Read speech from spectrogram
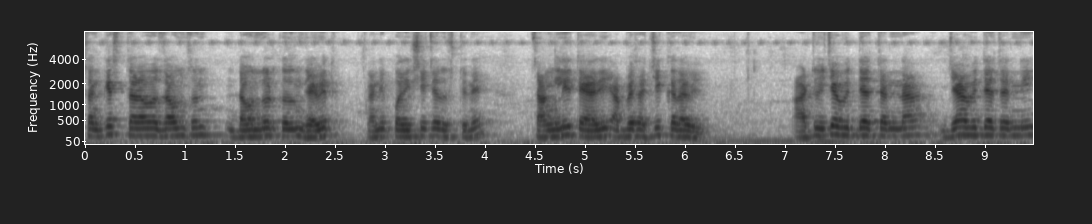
संकेतस्थळावर जाऊन सण डाउनलोड करून घ्यावेत आणि परीक्षेच्या दृष्टीने चांगली तयारी अभ्यासाची करावी. आठवीच्या विद्यार्थ्यांना ज्या विद्यार्थ्यांनी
